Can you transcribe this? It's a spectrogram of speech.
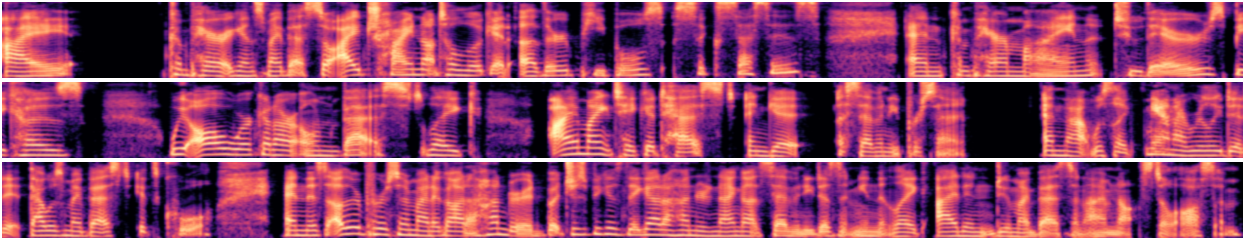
I compare against my best. So I try not to look at other people's successes and compare mine to theirs because we all work at our own best. Like, I might take a test and get a 70%. And that was like, man, I really did it. That was my best. It's cool. And this other person might have got 100, but just because they got 100 and I got 70 doesn't mean that like I didn't do my best and I'm not still awesome.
